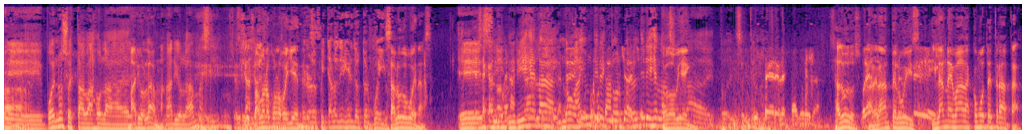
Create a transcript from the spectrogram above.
Eh, bueno, eso está bajo la. Mario Lama. Mario Lama, sí. sí. Vámonos con los oyentes. Pero el hospital lo dirige el doctor Puello. Saludos, buenas. Eh, sí, dirige la. No, hay un director, pero él dirige la. Todo bien. Saludos. Adelante, Luis. ¿Y la Nevada cómo te trata?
